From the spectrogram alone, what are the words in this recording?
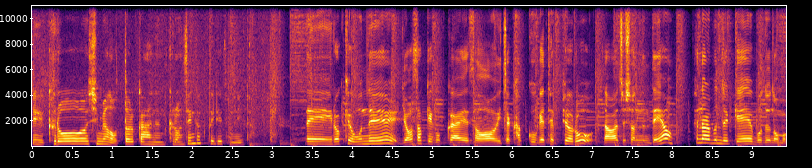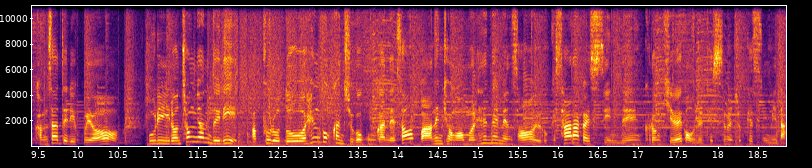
예, 그러시면 어떨까 하는 그런 생각들이 듭니다. 네, 이렇게 오늘 여섯 개 국가에서 이제 각국의 대표로 나와주셨는데요. 패널분들께 모두 너무 감사드리고요. 우리 이런 청년들이 앞으로도 행복한 주거 공간에서 많은 경험을 해내면서 이렇게 살아갈 수 있는 그런 기회가 오늘 됐으면 좋겠습니다.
